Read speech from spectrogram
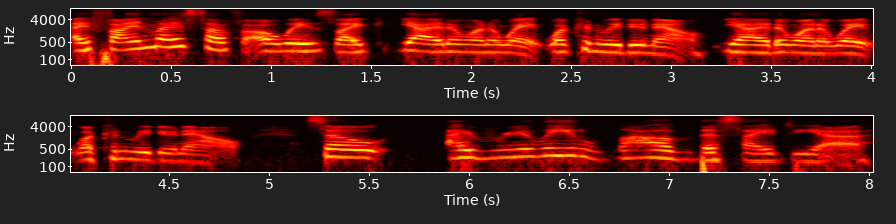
I find myself always like, yeah, I don't want to wait. What can we do now? Yeah, I don't want to wait. What can we do now? So I really love this idea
